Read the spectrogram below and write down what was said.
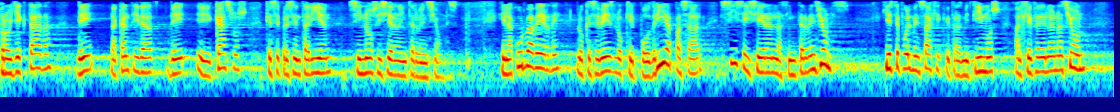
proyectada de la cantidad de eh, casos que se presentarían si no se hicieran intervenciones. En la curva verde lo que se ve es lo que podría pasar si se hicieran las intervenciones. Y este fue el mensaje que transmitimos al jefe de la Nación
